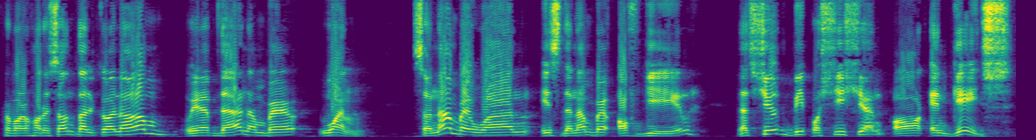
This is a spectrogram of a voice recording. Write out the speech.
from our horizontal column, we have the number 1. So, number 1 is the number of gear that should be positioned or engaged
